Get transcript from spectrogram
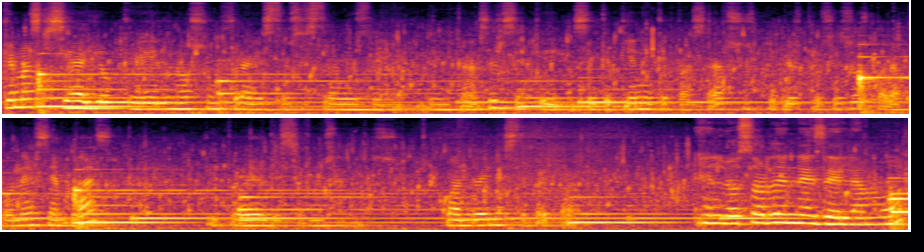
¿Qué más quisiera yo que él no sufra estos estragos del cáncer? Sé que, sé que tiene que pasar sus propios procesos para ponerse en paz y poder decirnos adiós cuando él esté preparado. En los órdenes del amor,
